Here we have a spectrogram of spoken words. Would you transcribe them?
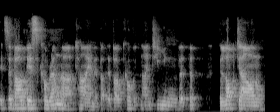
it's about this Corona time, about, about COVID-19, the, the, the, lockdown.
